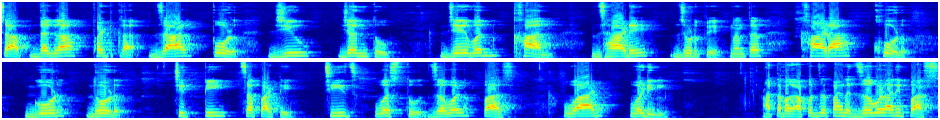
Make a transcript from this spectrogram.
चाप दगा फटका जाळ पोळ जीव जंतू जेवण खान झाडे झुडपे. नंतर खाडा खोड गोड धोड चिट्टी चपाटी. चीज वस्तू जवळ पास वडील. आता बघा आपण जर पाहिलं जवळ आणि पास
